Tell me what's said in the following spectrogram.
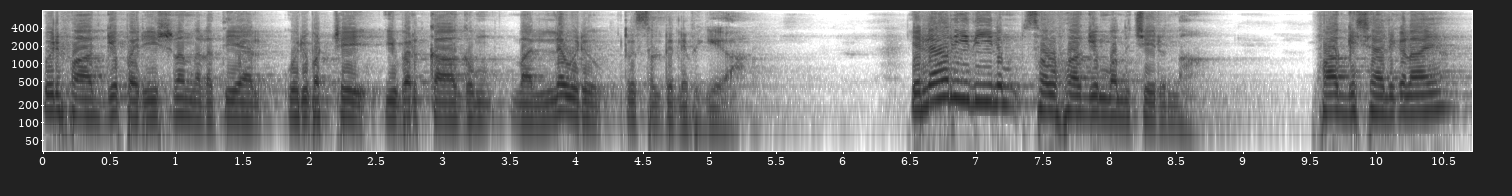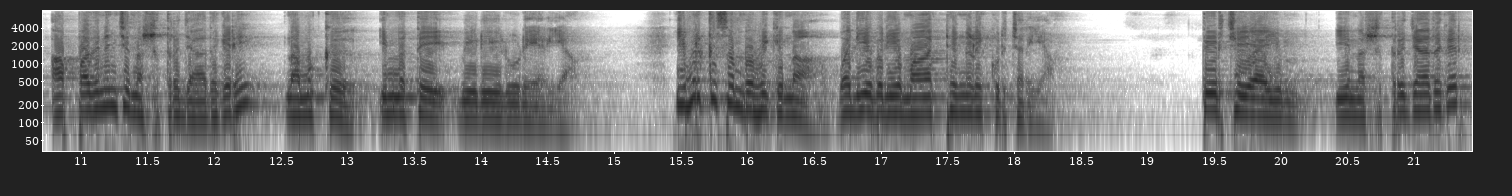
ഒരു ഭാഗ്യ പരീക്ഷണം നടത്തിയാൽ ഒരുപക്ഷെ ഇവർക്കാകും നല്ല ഒരു റിസൾട്ട് ലഭിക്കുക. എല്ലാ രീതിയിലും സൗഭാഗ്യം വന്നു ചേരുന്ന ഭാഗ്യശാലികളായ ആ പതിനഞ്ച് നക്ഷത്ര ജാതകരെ നമുക്ക് ഇന്നത്തെ വീഡിയോയിലൂടെ അറിയാം. ഇവർക്ക് സംഭവിക്കുന്ന വലിയ വലിയ മാറ്റങ്ങളെക്കുറിച്ചറിയാം. തീർച്ചയായും ഈ നക്ഷത്രജാതകർ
